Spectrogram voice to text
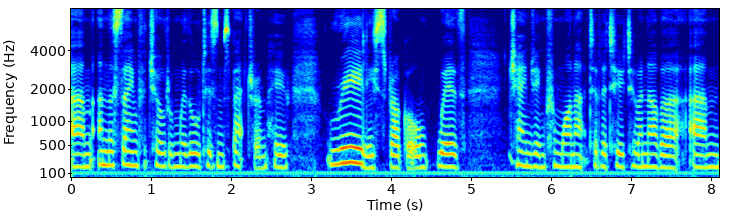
Um, and the same for children with autism spectrum who really struggle with changing from one activity to another. Um,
